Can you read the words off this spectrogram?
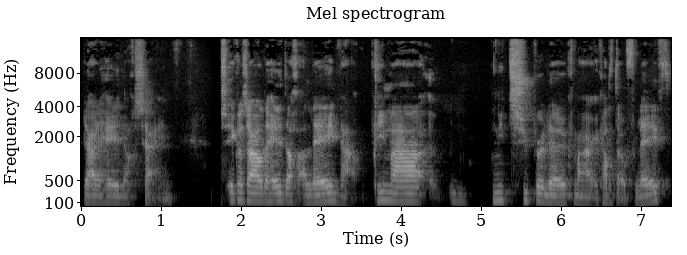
daar de hele dag zijn. Dus ik was daar al de hele dag alleen. Nou, prima, niet super leuk, maar ik had het overleefd.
